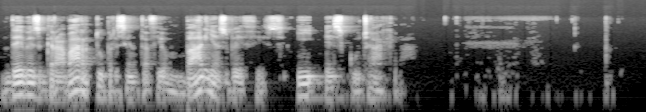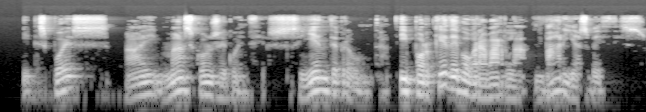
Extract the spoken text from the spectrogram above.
Debes grabar tu presentación varias veces y escucharla. Y después hay más consecuencias. Siguiente pregunta. ¿Y por qué debo grabarla varias veces?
